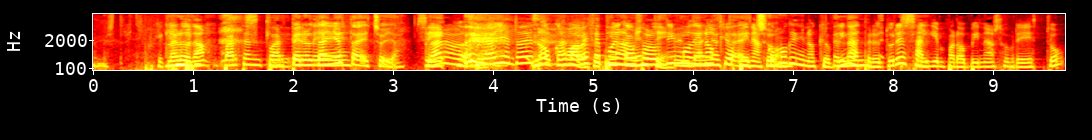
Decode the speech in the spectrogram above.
No me extraña. Porque claro, dan, parten, parten pero el de- daño está hecho ya. Sí. Claro, pero oye, entonces, No, como claro, a veces puede causar autismo, dinos qué opinas. hecho. ¿Cómo que dinos qué opinas? daño- pero tú eres sí. alguien para opinar sobre esto.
